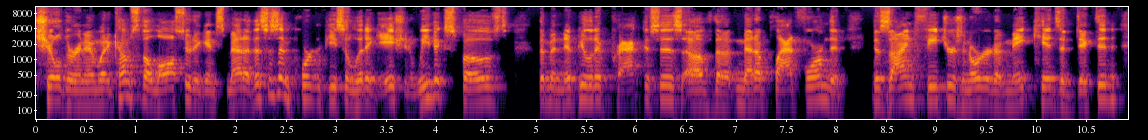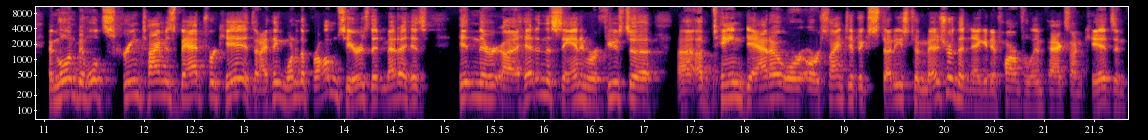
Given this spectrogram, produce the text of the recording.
children. And when it comes to the lawsuit against Meta, this is an important piece of litigation. We've exposed the manipulative practices of the Meta platform that designed features in order to make kids addicted. And lo and behold, screen time is bad for kids. And I think one of the problems here is that Meta has hidden their uh, head in the sand and refused to uh, obtain data or, or, scientific studies to measure the negative, harmful impacts on kids, and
